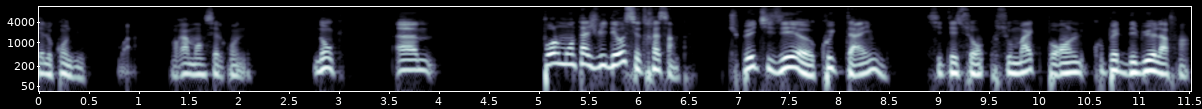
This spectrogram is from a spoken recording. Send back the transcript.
le contenu. Voilà, vraiment c'est le contenu. Donc, euh, pour le montage vidéo, c'est très simple. Tu peux utiliser euh, QuickTime si tu es sur, sous Mac pour couper le début et la fin.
